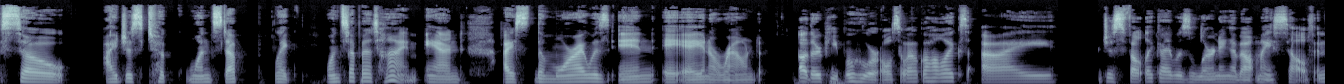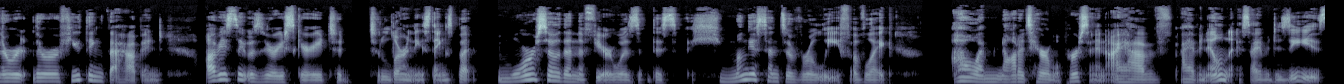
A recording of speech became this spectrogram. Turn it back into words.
So I just took one step, like one step at a time. And I, the more I was in AA and around other people who were also alcoholics, I just felt like I was learning about myself. And there were there were a few things that happened. Obviously, it was very scary to to learn these things, but more so than the fear was this humongous sense of relief of like, oh, I'm not a terrible person. I have I have an illness. I have a disease.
